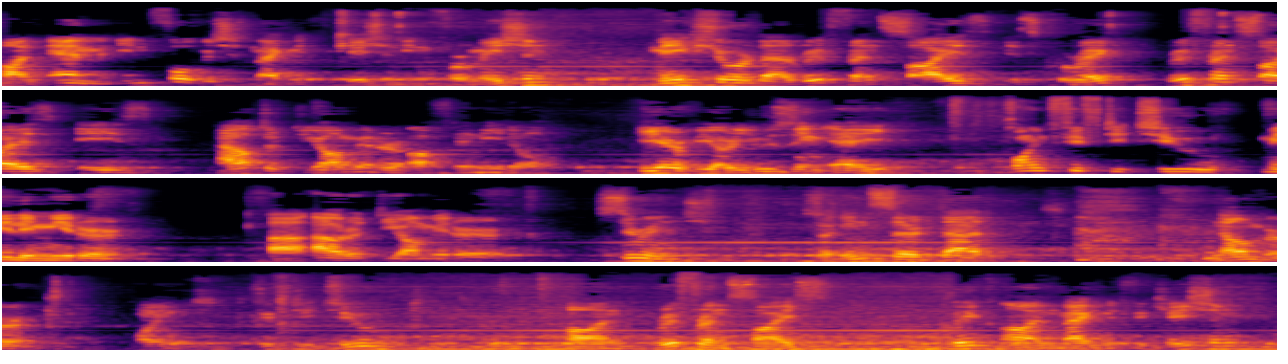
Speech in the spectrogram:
On M info, which is magnification information, make sure that reference size is correct. Reference size is outer diameter of the needle. Here we are using a 0.52 millimeter uh, outer diameter syringe. So insert that number 0.52 on reference size. Click on magnification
